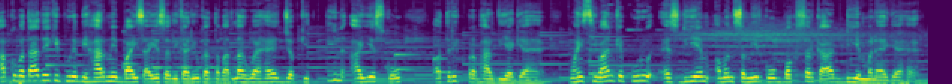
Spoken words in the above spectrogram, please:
आपको बता दें कि पूरे बिहार में 22 आईएएस अधिकारियों का तबादला हुआ है, जबकि तीन आईएएस को अतिरिक्त प्रभार दिया गया है। वहीं सिवान के पूर्व एसडीएम अमन समीर को बक्सर का डीएम बनाया गया है।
